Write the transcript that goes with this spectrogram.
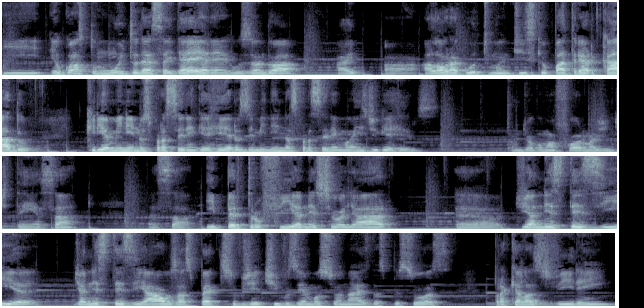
E eu gosto muito dessa ideia, né? Usando a, a, a Laura Gutman, diz que o patriarcado cria meninos para serem guerreiros e meninas para serem mães de guerreiros. Então, de alguma forma, a gente tem essa, essa hipertrofia nesse olhar é, de anestesia, de anestesiar os aspectos subjetivos e emocionais das pessoas para que elas virem,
